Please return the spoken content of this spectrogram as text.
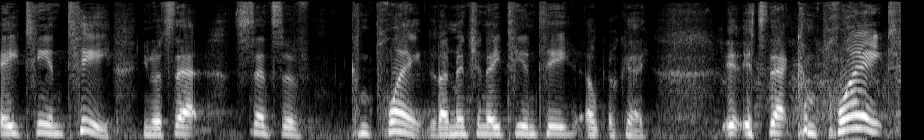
AT&T. You know, it's that sense of complaint. Did I mention AT&T? Oh, okay. it's that complaint,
